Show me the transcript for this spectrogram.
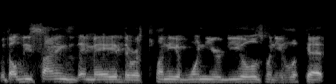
with all these signings that they made, there was plenty of one year deals when you look at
